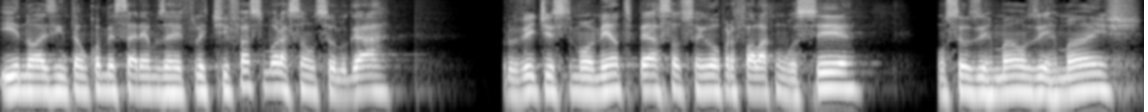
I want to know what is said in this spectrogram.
e nós então começaremos a refletir. Faça uma oração no seu lugar. Aproveite esse momento, peça ao Senhor para falar com você, com seus irmãos e irmãs.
